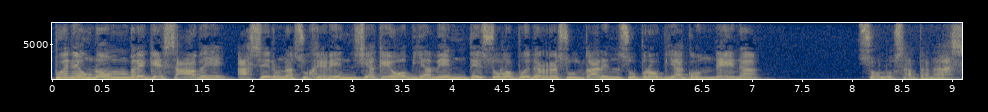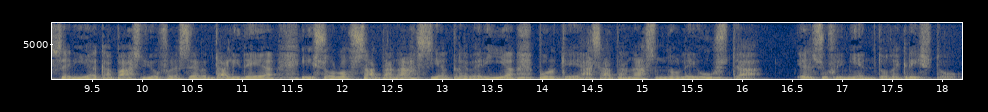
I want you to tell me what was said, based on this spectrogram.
¿Puede un hombre que sabe hacer una sugerencia que obviamente solo puede resultar en su propia condena? Solo Satanás sería capaz de ofrecer tal idea y solo Satanás se atrevería porque a Satanás no le gusta el sufrimiento de Cristo.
